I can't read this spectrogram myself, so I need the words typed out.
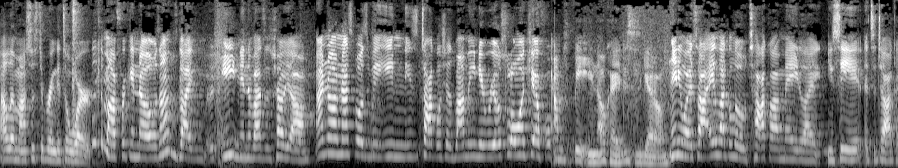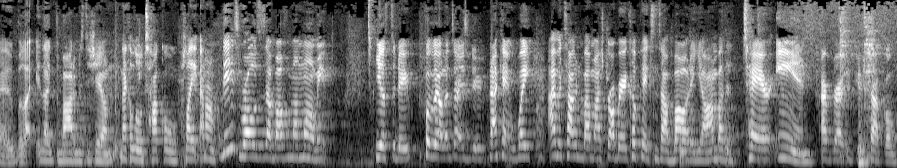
I'll let my sister bring it to work. Look at my freaking nose. I'm just like eating and about to show y'all. I know I'm not supposed to be eating these taco shells, but I'm eating it real slow and careful. I'm spitting. Okay, this is ghetto. Anyway, so I ate like a little taco I made. Like, you see it? It's a taco, but like, like the bottom is the shell. Like a little taco plate. I don't. These roses I bought for my mommy yesterday for Valentine's Day. And I can't wait. I've been talking about my strawberry cupcake since I bought it, y'all. I'm about to tear in after I eat this taco.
